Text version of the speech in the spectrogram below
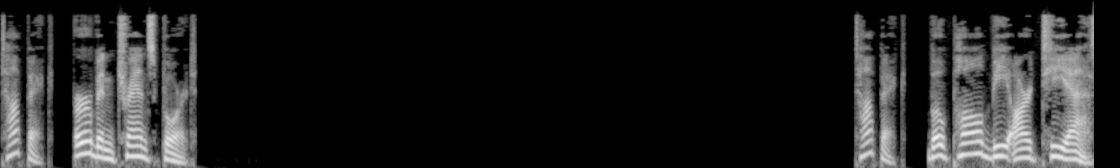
Topic: Urban transport. Topic: Bhopal BRTS.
